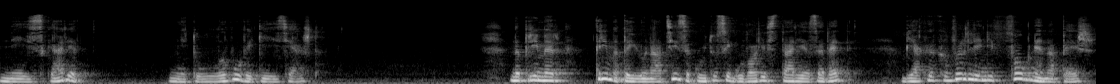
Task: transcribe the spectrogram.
не изгарят, нито лъвове ги изяждат. Например, тримата юнаци, за които се говори в Стария Завет, бяха хвърлени в огнена пеш,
